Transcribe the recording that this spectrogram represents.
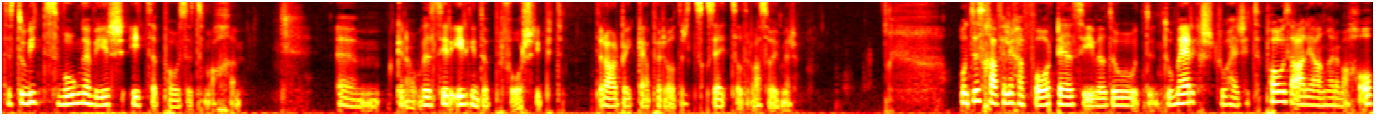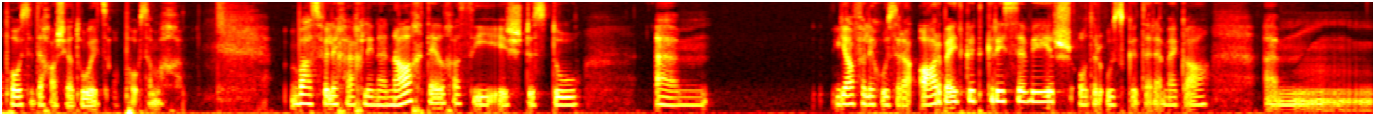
dass du wie gezwungen wirst, jetzt eine Pause zu machen. Ähm, genau, weil es dir irgendjemand vorschreibt. Der Arbeitgeber oder das Gesetz oder was auch immer. Und das kann vielleicht ein Vorteil sein, weil du, du, du merkst, du hast jetzt eine Pause, alle anderen machen auch Pause, dann kannst ja du jetzt auch Pause machen. Was vielleicht ein, ein Nachteil kann sein, ist, dass du ähm, ja, vielleicht aus einer Arbeit gerissen wirst oder aus einer mega ähm,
